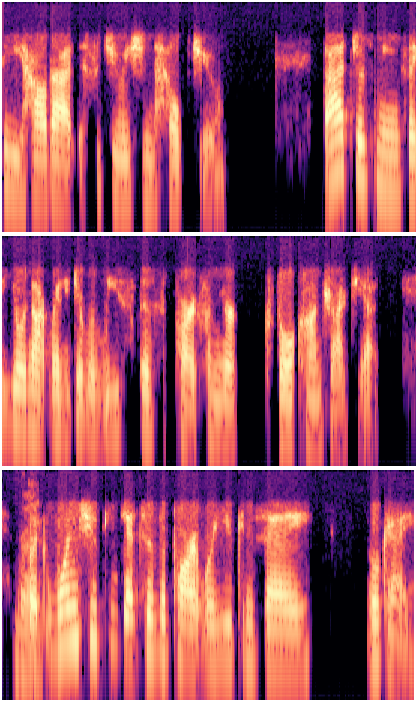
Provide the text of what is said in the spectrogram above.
see how that situation helped you, that just means that you're not ready to release this part from your soul contract yet. Right. But once you can get to the part where you can say, okay,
